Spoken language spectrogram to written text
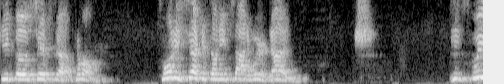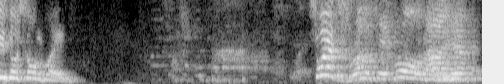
Keep those hips up. Come on. 20 seconds on each side and we're done. Squeeze those shoulder blades. Switch. rotate, roll right hip.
